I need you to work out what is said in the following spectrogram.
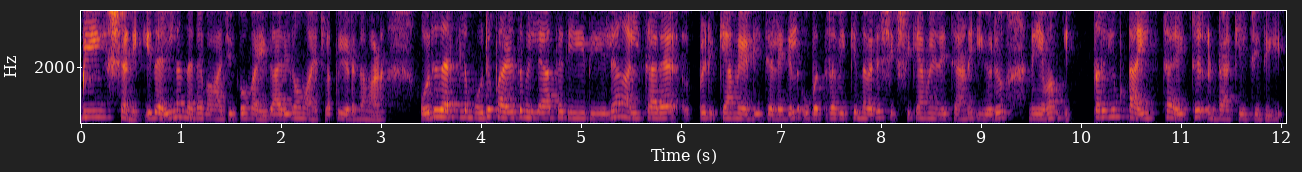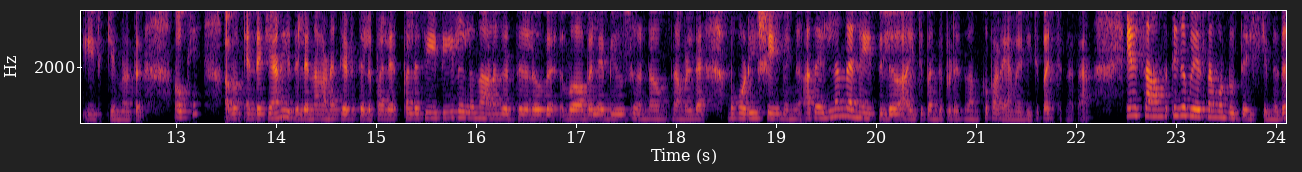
ഭീഷണി ഇതെല്ലാം തന്നെ വാചികവും വൈകാരികവുമായിട്ടുള്ള പീഡനമാണ്. ഒരു തരത്തിലും ഒരു പഴുതുമില്ലാത്ത രീതിയിൽ ആൾക്കാരെ പിടിക്കാൻ വേണ്ടിയിട്ട് അല്ലെങ്കിൽ ഉപദ്രവിക്കുന്നവരെ ശിക്ഷിക്കാൻ വേണ്ടിയിട്ടാണ് ഈ ഒരു നിയമം ഇത്രയും ടൈറ്റായിട്ട് ഉണ്ടാക്കിയിട്ടിരിക്കുന്നത് ഓക്കെ അപ്പം എന്തൊക്കെയാണ് ഇതിലെ നാണം കെടുത്തൽ പല പല രീതിയിലുള്ള നാണം കെടുത്തൽ വേർബൽ അബ്യൂസ് ഉണ്ടാവും നമ്മളുടെ ബോഡി ഷെയ്മിങ് അതെല്ലാം തന്നെ ഇതിൽ ആയിട്ട് ബന്ധപ്പെട്ട് നമുക്ക് പറയാൻ വേണ്ടിയിട്ട് പറ്റുന്നതാണ്. ഇനി സാമ്പത്തിക പീഡനം കൊണ്ട് ഉദ്ദേശിക്കുന്നത്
